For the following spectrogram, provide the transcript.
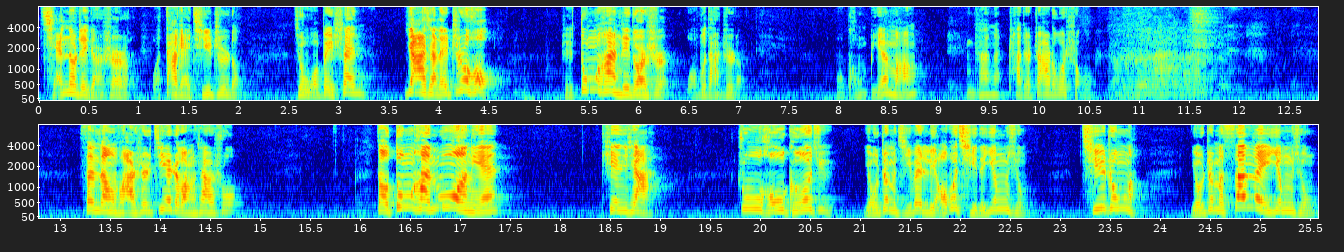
前头这点事儿啊，我大概其知道，就我被山压下来之后，这东汉这段事我不大知道。悟空别忙，你看看，差点扎着我手。三藏法师接着往下说，到东汉末年，天下诸侯割据，有这么几位了不起的英雄，其中啊，有这么三位英雄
